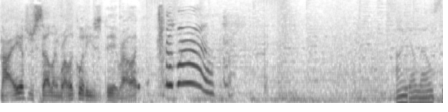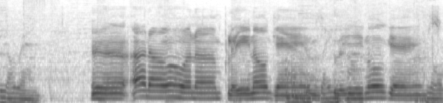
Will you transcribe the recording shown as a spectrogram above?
Nah, AF's just selling, bro. Look what he just did, bro. Like, ILLCRN. uh, I don't wanna play no games, playing play no games. Lol.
